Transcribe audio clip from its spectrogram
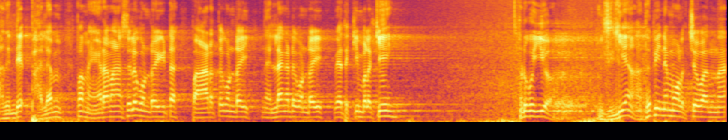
അതിന്റെ ഫലം ഇപ്പം മേടമാസത്തിൽ കൊണ്ടുപോയിട്ട് പാടത്ത് കൊണ്ടുപോയി നെല്ലങ്ങോട്ട് കൊണ്ടുപോയി വിതയ്ക്കുമ്പോഴേക്ക് അങ്ങോട്ട് കൊയ്യോ? ഇല്ല അത് പിന്നെ മുളച്ച് വന്ന്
